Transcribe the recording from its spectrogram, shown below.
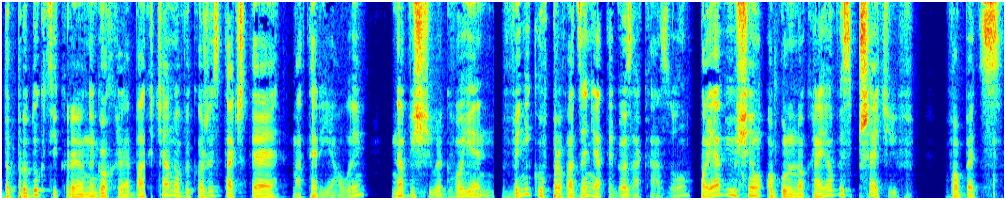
do produkcji krojonego chleba. Chciano wykorzystać te materiały na wysiłek wojenny. W wyniku wprowadzenia tego zakazu pojawił się ogólnokrajowy sprzeciw wobec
